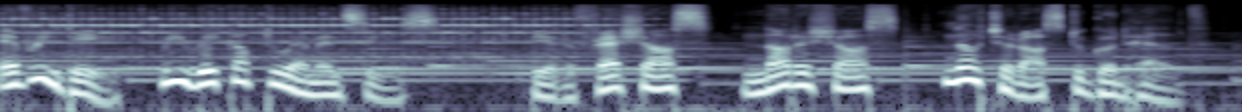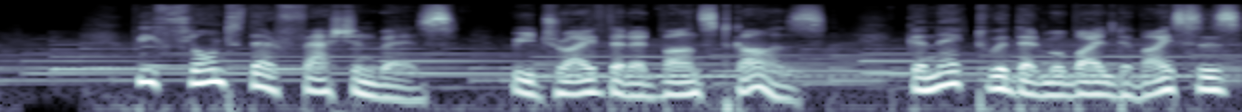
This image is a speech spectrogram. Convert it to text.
Every day, we wake up to MNCs. They refresh us, nourish us, nurture us to good health. We flaunt their fashion wares, we drive their advanced cars, connect with their mobile devices,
